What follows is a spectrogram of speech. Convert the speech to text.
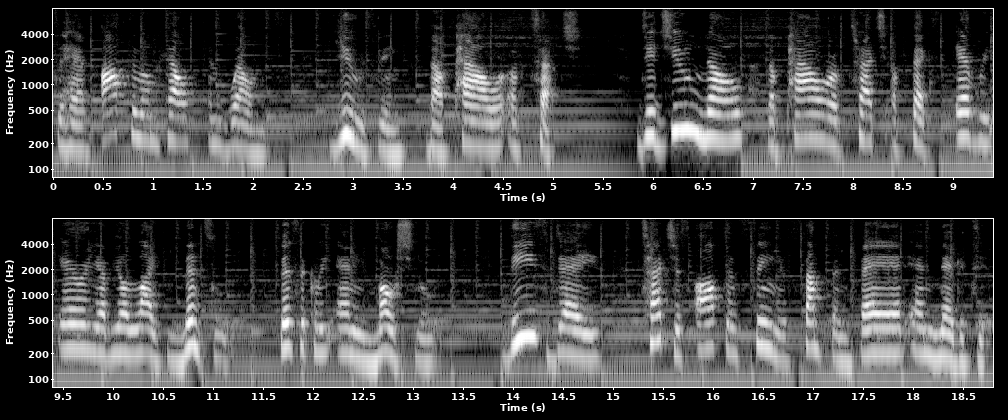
to have optimum health and wellness using the power of touch. Did you know the power of touch affects every area of your life mentally? physically and emotionally. These days, touch is often seen as something bad and negative.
